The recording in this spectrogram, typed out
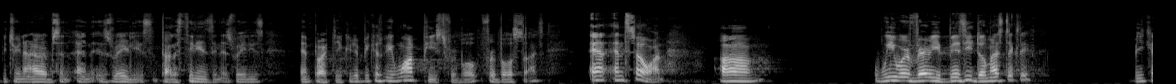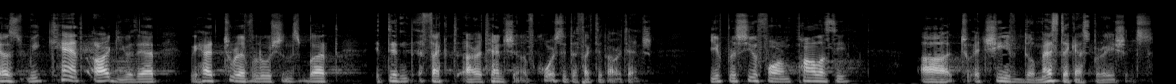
between Arabs and, and Israelis, Palestinians and Israelis in particular, because we want peace for both, for both sides, and, and so on. Um, we were very busy domestically because we can't argue that we had two revolutions, but it didn't affect our attention. Of course it affected our attention. You pursue foreign policy, uh, to achieve domestic aspirations.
